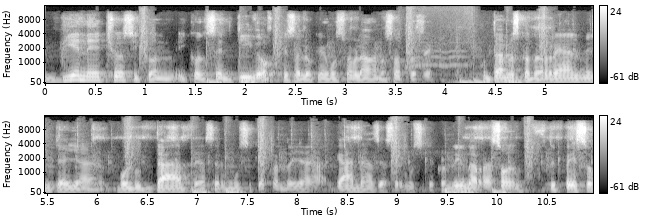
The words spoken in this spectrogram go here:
bien hechos y con, y con sentido, que es a lo que hemos hablado nosotros, de juntarnos cuando realmente haya voluntad de hacer música, cuando haya ganas de hacer música, cuando hay una razón de peso,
